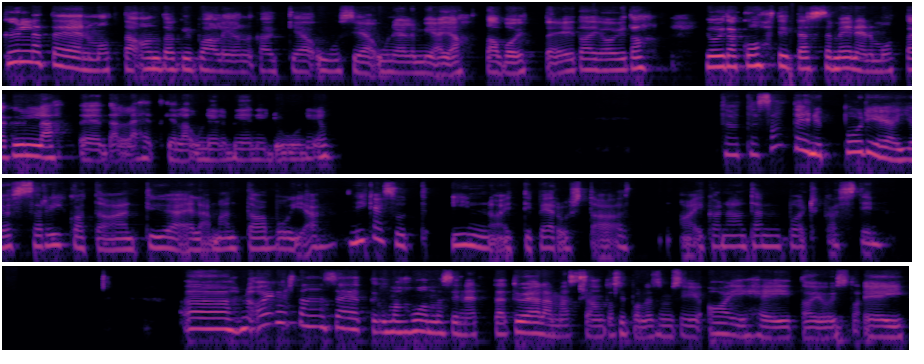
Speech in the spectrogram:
Kyllä teen, mutta on toki paljon kaikkia uusia unelmia ja tavoitteita, joita, joita kohti tässä menen, mutta kyllä teen tällä hetkellä unelmieni duunia. Tota, sä oot tehnyt podia, jossa rikotaan työelämän tabuja. Mikä sut innoitti perustaa aikanaan tämän podcastin? No oikeastaan se, että kun mä huomasin, että työelämässä on tosi paljon sellaisia aiheita, joista ei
